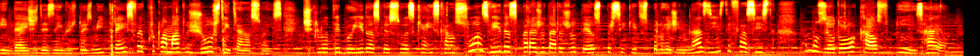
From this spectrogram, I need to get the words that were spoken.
Em 10 de dezembro de 2003, foi proclamado justo entre as nações, título atribuído às pessoas que arriscaram suas vidas para ajudar os judeus perseguidos pelo regime nazista e fascista no Museu do Holocausto em Israel.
